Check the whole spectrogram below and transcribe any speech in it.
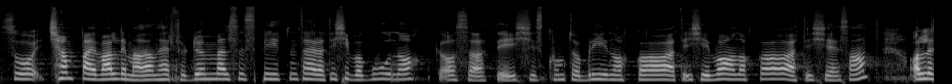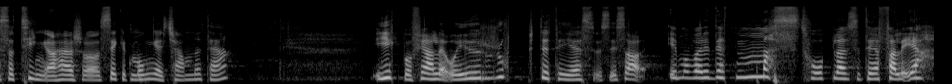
så kjempa jeg veldig med denne fordømmelsesbiten. At jeg ikke var god nok, altså at jeg ikke kom til å bli noe, at jeg ikke var noe. at jeg ikke, sant? Alle disse tingene her som sikkert mange kjenner til. Jeg gikk på fjellet og jeg ropte til Jesus. Jeg sa jeg må være det mest håpløse tilfellet. Jeg er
